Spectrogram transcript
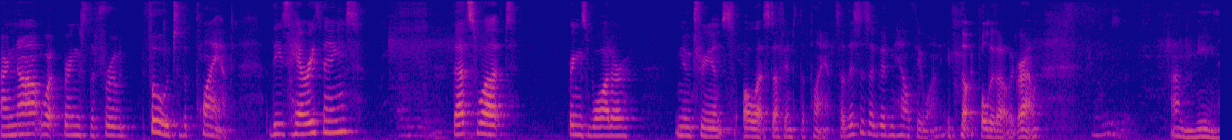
are not what brings the fruit, food to the plant. These hairy things, that's what brings water, nutrients, all that stuff into the plant. So this is a good and healthy one, even though I pulled it out of the ground. I'm mean.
